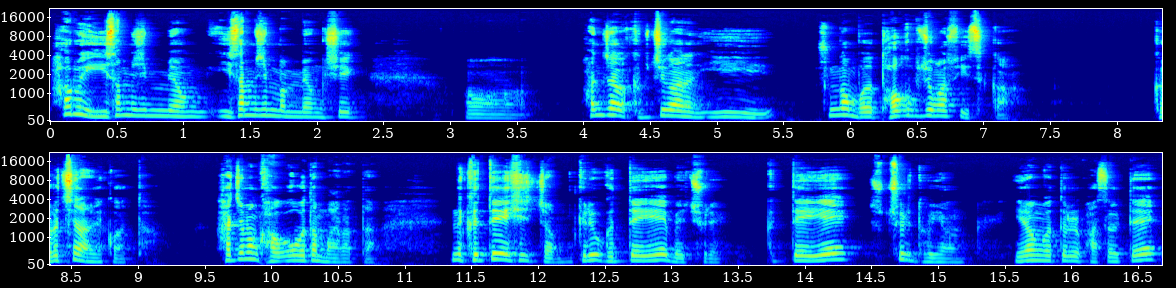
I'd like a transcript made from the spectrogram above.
하루에 2, 30명, 2, 30만 명씩, 어, 환자가 급증하는 이 순간보다 더 급증할 수 있을까? 그렇진 않을 것 같아. 하지만 과거보다 많았다. 근데 그때의 시점, 그리고 그때의 매출액, 그때의 수출 동향, 이런 것들을 봤을 때,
